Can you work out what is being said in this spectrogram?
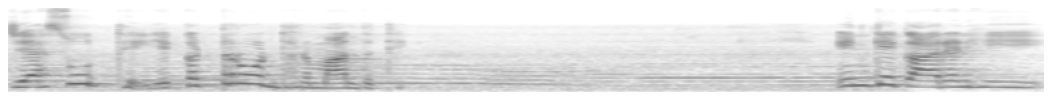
जैसूद थे, ये कट्टर और धर्मांध थे। इनके कारण ही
